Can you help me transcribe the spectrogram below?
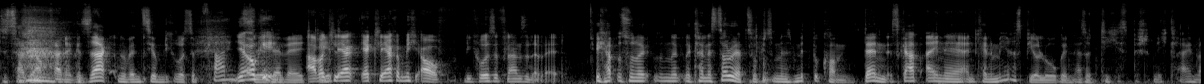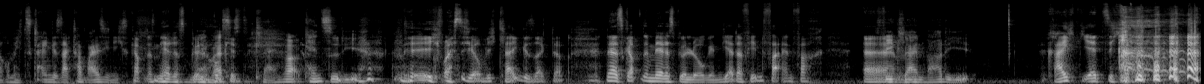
Das hat ja auch keiner gesagt, nur wenn es hier um die größte Pflanze Ja, okay. der Welt aber geht. klär, erkläre mich auf. Die größte Pflanze der Welt. Ich habe so eine, so eine, eine kleine Story dazu, habe ich zumindest mitbekommen. Denn es gab eine, eine kleine Meeresbiologin, also die ist bestimmt nicht klein. Warum ich jetzt klein gesagt habe, weiß ich nicht. Es gab eine Meeresbiologin. Weißt du, dass klein war? Kennst du die? Nee, ich weiß nicht, warum ich klein gesagt habe. Na, es gab eine Meeresbiologin, die hat auf jeden Fall einfach. Ähm, Wie klein war die? Reicht jetzt, ich habe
